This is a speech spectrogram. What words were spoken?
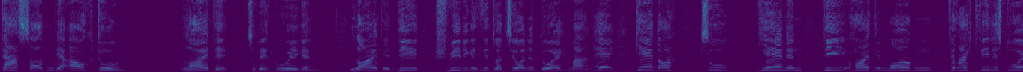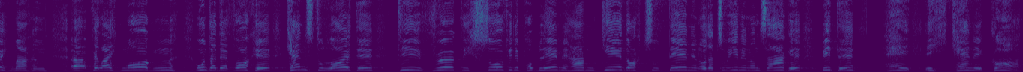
Das sollten wir auch tun. Leute zu beruhigen. Leute, die schwierige Situationen durchmachen. Hey, geh doch zu jenen, die heute Morgen vielleicht vieles durchmachen, äh, vielleicht morgen unter der Woche, kennst du Leute, die wirklich so viele Probleme haben, geh doch zu denen oder zu ihnen und sage, bitte, hey, ich kenne Gott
